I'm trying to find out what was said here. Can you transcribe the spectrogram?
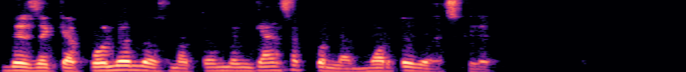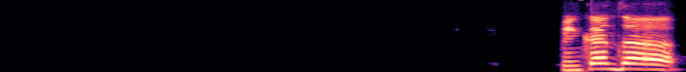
desde que Apolo los mató en venganza por la muerte de Asclepio. Venganza.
